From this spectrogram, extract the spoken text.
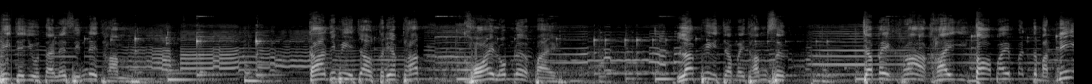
พี่จะอยู่แต่ในศีลในธรรม การที่พี่เจ้าเตรียมทัพขอให้ล้มเลิกไป และพี่จะไม่ทำศึก จะไม่ฆ่าใครอีกต่อไปบัดนี้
